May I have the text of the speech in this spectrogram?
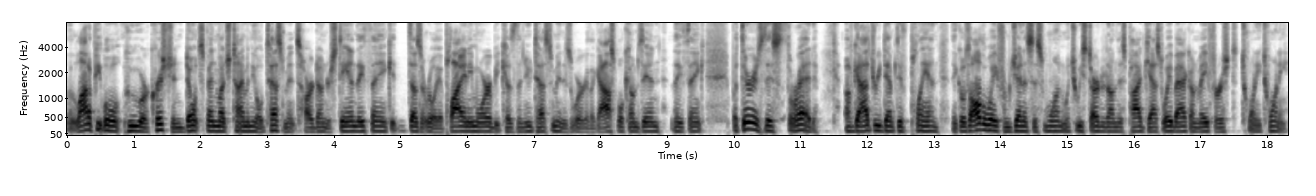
a lot of people who are Christian don't spend much time in the Old Testament. It's hard to understand, they think. It doesn't really apply anymore because the New Testament is where the gospel comes in, they think. But there is this thread of God's redemptive plan that goes all the way from Genesis 1, which we started on this podcast way back on May 1st, 2020.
